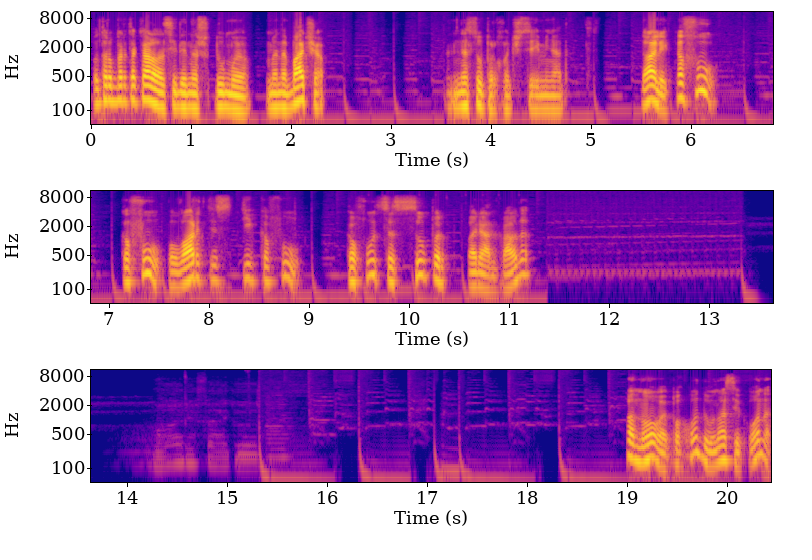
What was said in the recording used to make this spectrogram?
От Роберта Карлос єдине, що думаю, мене бачив. Не супер хочеться її міняти. Далі, кафу. Кафу, по вартості кафу. Кафу це супер варіант, правда? Панове, походу, у нас ікона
